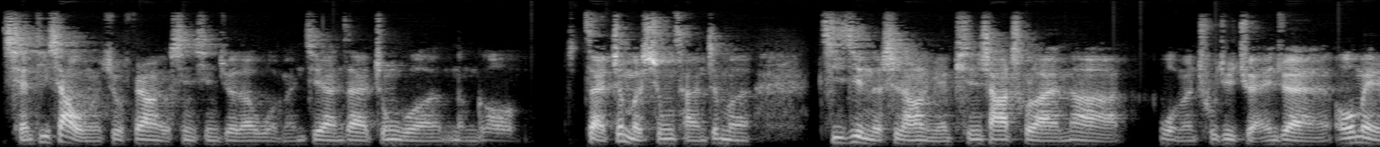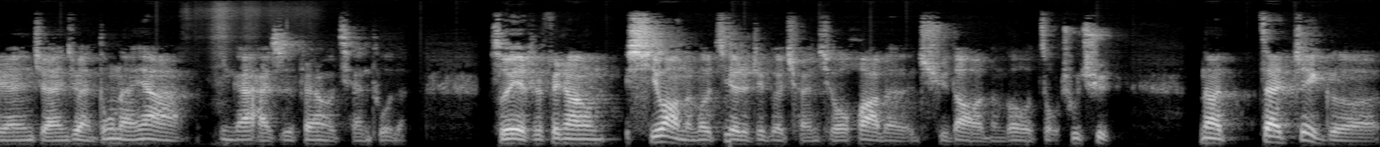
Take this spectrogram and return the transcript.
前提下，我们就非常有信心，觉得我们既然在中国能够在这么凶残、这么激进的市场里面拼杀出来，那。我们出去卷一卷，欧美人卷一卷，东南亚应该还是非常有前途的，所以也是非常希望能够借着这个全球化的渠道能够走出去。那在这个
